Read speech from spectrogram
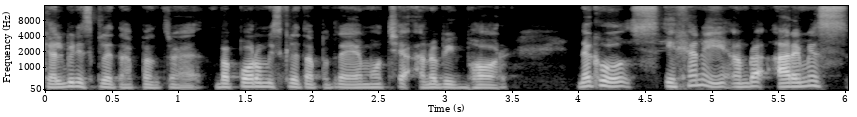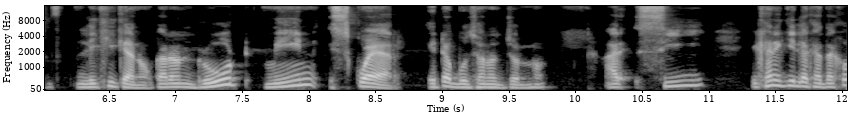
ক্যালভিন স্কেলে তাপমাত্রা বা পরম স্কেলে তাপমাত্রা এম হচ্ছে আণবিক ভর। দেখো এখানে আমরা আরএমএস লিখি কেন? কারণ রুট মিন স্কোয়ার এটা বোঝানোর জন্য। আর সি এখানে কি লেখা? দেখো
